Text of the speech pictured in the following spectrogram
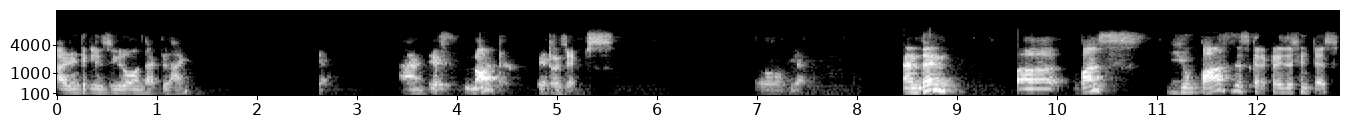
identically zero on that line. Yeah, and if not, it rejects. So yeah. And then uh, once you pass this characterization test,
